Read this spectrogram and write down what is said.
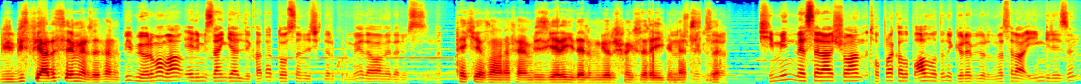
Biz piyade sevmiyoruz efendim. Bilmiyorum ama elimizden geldiği kadar dostlar ilişkileri kurmaya devam edelim sizinle. Peki o zaman efendim biz geri gidelim. Görüşmek üzere. iyi günler Görüşmek size. üzere. Kimin mesela şu an toprak alıp almadığını görebiliyoruz. Mesela İngiliz'in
